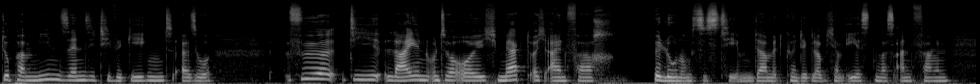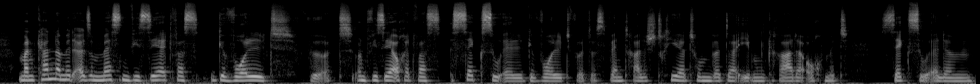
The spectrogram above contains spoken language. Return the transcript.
dopaminsensitive Gegend. Also für die Laien unter euch, merkt euch einfach Belohnungssystem. Damit könnt ihr, glaube ich, am ehesten was anfangen. Man kann damit also messen, wie sehr etwas gewollt wird und wie sehr auch etwas sexuell gewollt wird. Das ventrale Striatum wird da eben gerade auch mit sexuellem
